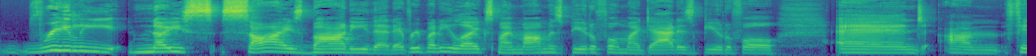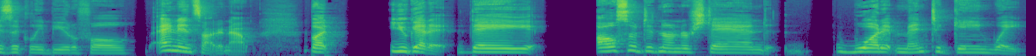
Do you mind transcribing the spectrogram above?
really nice size body that everybody likes. My mom is beautiful, my dad is beautiful, and um physically beautiful and inside and out. But you get it. They also didn't understand what it meant to gain weight.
